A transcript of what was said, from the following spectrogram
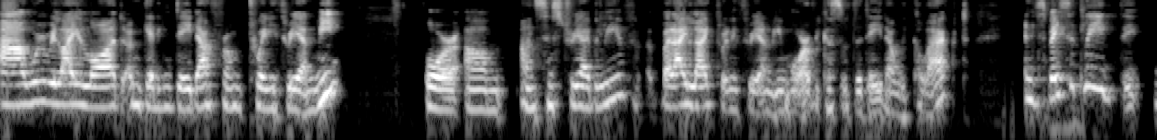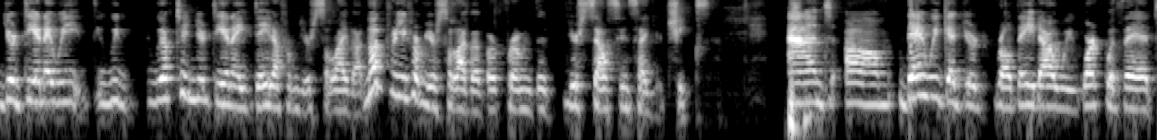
uh, we rely a lot on getting data from 23andme or um, ancestry i believe but i like 23andme more because of the data we collect it's basically the, your dna we, we we obtain your dna data from your saliva not really from your saliva but from the your cells inside your cheeks. And um, then we get your raw data we work with it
